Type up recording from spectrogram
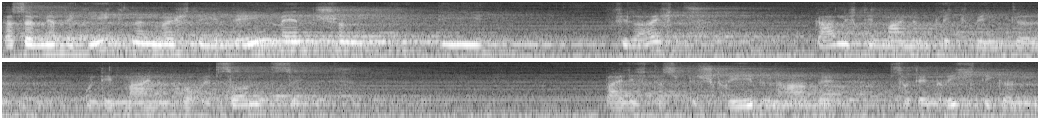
Dass er mir begegnen möchte in den Menschen, die vielleicht gar nicht in meinem Blickwinkel und in meinem Horizont sind weil ich das bestreben habe, zu den Richtigen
